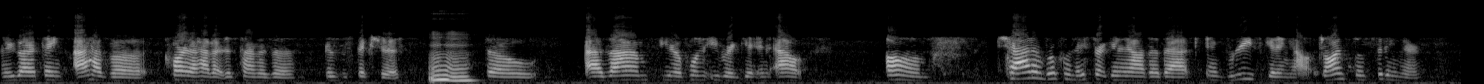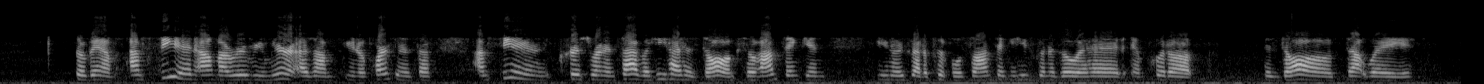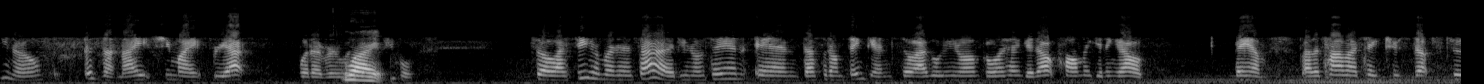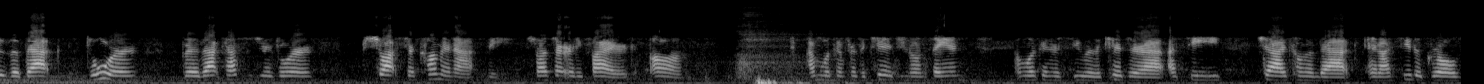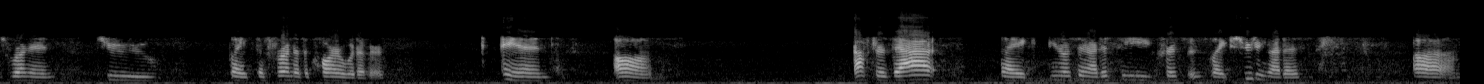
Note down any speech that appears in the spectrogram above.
And you gotta think I have a card I have at this time is a is a stick shift. Mhm. So as I'm, you know, pulling the e-brake, getting out, um, Chad and Brooklyn, they start getting out of the back, and Bree's getting out. John's still sitting there. So, bam, I'm seeing out my rearview mirror as I'm, you know, parking and stuff. I'm seeing Chris run inside, but he had his dog. So I'm thinking, you know, he's got a pit bull. So I'm thinking he's going to go ahead and put up his dog. That way, you know, it's not night. She might react, whatever, with Right. people. So I see him running inside, you know what I'm saying? And that's what I'm thinking. So I go, you know, I'm going ahead and get out, calmly getting out. Bam. By the time I take two steps to the back door, the back passenger door, shots are coming at me. Shots are already fired. Um, I'm looking for the kids, you know what I'm saying? I'm looking to see where the kids are at. I see Chad coming back, and I see the girls running to, like, the front of the car or whatever. And um, after that, like, you know what I'm saying, I just see Chris is, like, shooting at us. Um,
